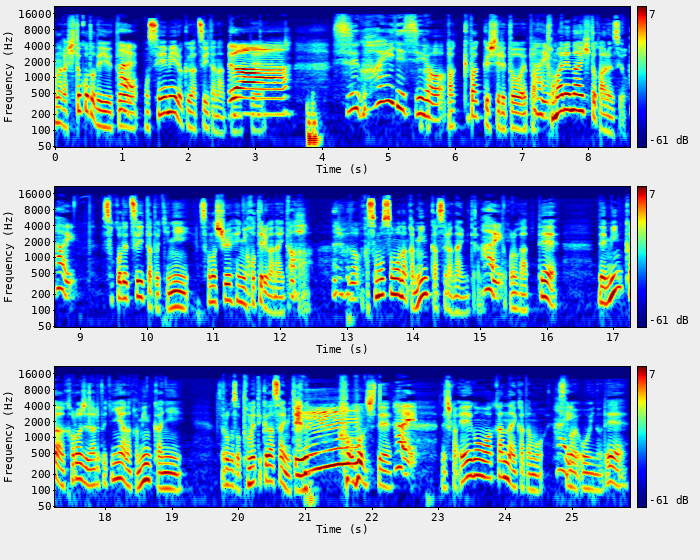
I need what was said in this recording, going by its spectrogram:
もうなんか一言で言うと、はい。もう生命力がついたなとう思って。すごいですよ。バックパックしてるとやっぱはい。泊まれない日とかあるんですよ、はいそこで着いた時にその周辺にホテルがないとか。なるほど。なんかそもそもなんか民家すらないみたいはい。なところがあって、で民家がかろうじてある時にはなんか民家にそれこそ泊めてくださいみたいな訪問して。はい。でしかも英語も分かんない方もすごい多いので、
